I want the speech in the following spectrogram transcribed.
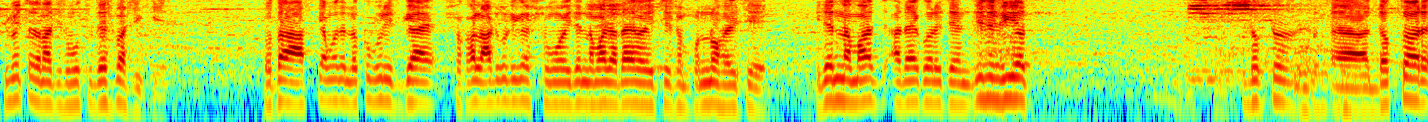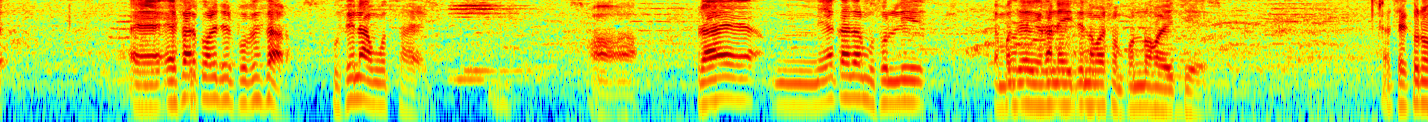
শুভেচ্ছা জানাচ্ছি সমস্ত দেশবাসীকে। তথা আজকে আমাদের লক্ষ্মীপুর ঈদগায় সকাল আট ঘটিকার সময় ঈদের নামাজ আদায় হয়েছে সম্পন্ন হয়েছে। ঈদের নামাজ আদায় করেছেন জিসিয়ত ডক্টর ডক্টর এস আর কলেজের প্রফেসর হুসেন আহমদ সাহেব। প্রায় এক হাজার মুসল্লি আমাদের এখানে ঈদের নামাজ সম্পন্ন হয়েছে। আচ্ছা কোনো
